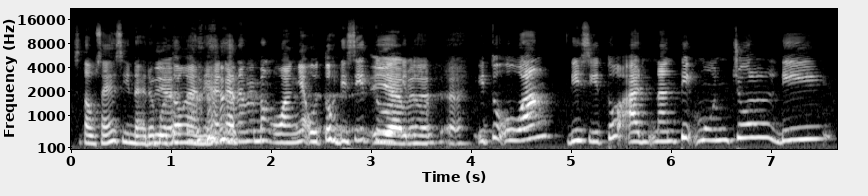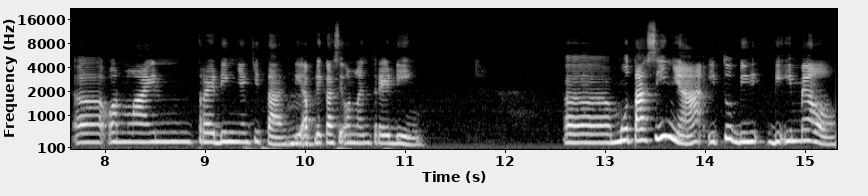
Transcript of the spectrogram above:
setahu saya sih nggak ada Iya. potongan ya karena memang uangnya utuh di situ Iya gitu benar. Eh, itu uang di situ nanti muncul di eh, online tradingnya kita di Hmm. aplikasi online trading Eh, mutasinya itu di, di email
